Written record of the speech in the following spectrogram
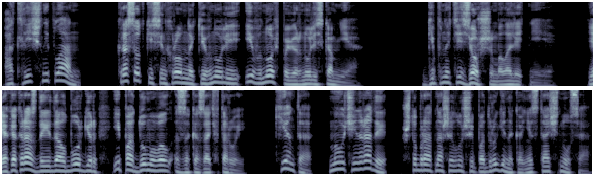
Отличный план. Красотки синхронно кивнули и вновь повернулись ко мне. Гипнотизерши малолетние. Я как раз доедал бургер и подумывал заказать второй. Кента, мы очень рады, что брат нашей лучшей подруги наконец-то очнулся.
